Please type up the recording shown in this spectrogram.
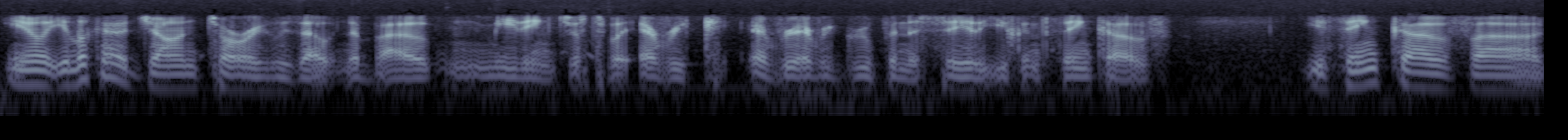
You know, you look at John Tory, who's out and about meeting just about every every every group in the city that you can think of. You think of uh,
